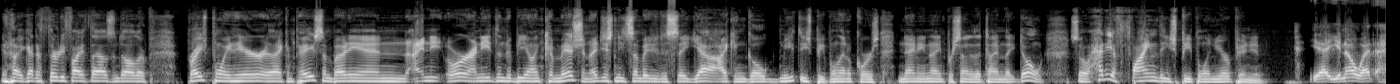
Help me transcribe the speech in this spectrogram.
you know I got a thirty five thousand dollar price point here that I can pay somebody, and I need or I need them to be on commission. I just need somebody to say yeah I can go meet these people, and of course ninety nine percent of the time they don't. So how do you find these people in your opinion? Yeah, you know what?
